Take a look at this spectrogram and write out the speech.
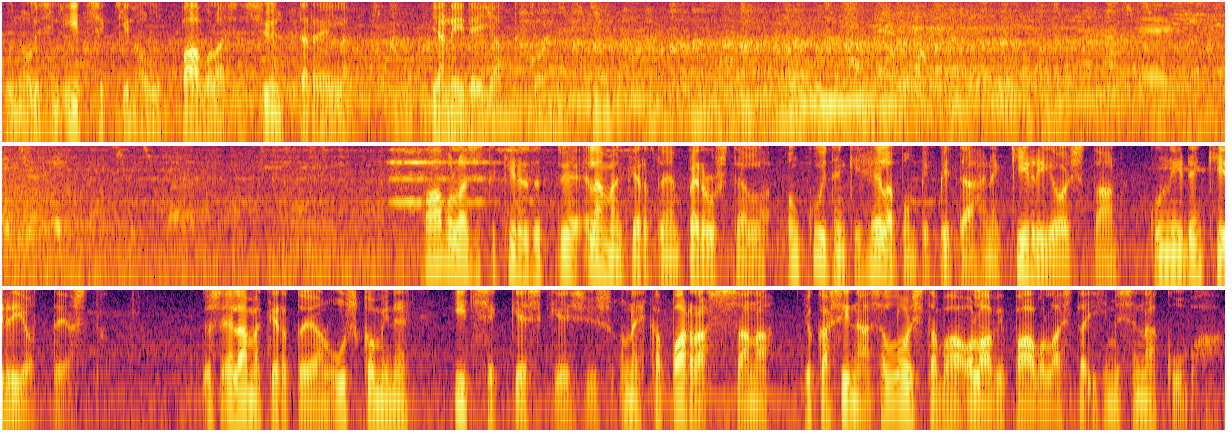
kuin olisin itsekin ollut Paavolaisen synttäreillä ja niiden jatkoilla. Paavolaisista kirjoitettujen elämänkertojen perusteella on kuitenkin helpompi pitää hänen kirjoistaan kuin niiden kirjoittajasta. Jos elämäkertoja on uskominen, itsekeskeisyys on ehkä paras sana, joka sinänsä loistavaa Olavi Paavolaista ihmisenä kuvaa.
